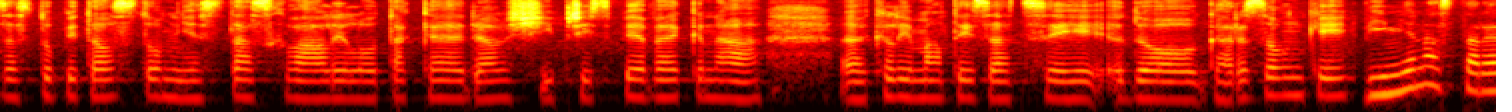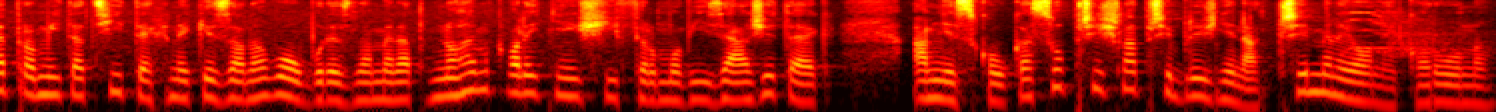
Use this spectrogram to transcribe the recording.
Zastupitelstvo města schválilo také další příspěvek na eh, klimatizaci do Garzonky. Výměna staré promítací techniky za novou bude znamenat mnohem kvalitnější filmový zážitek a městskou kasu přišla přibližně na 3 miliony korun.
